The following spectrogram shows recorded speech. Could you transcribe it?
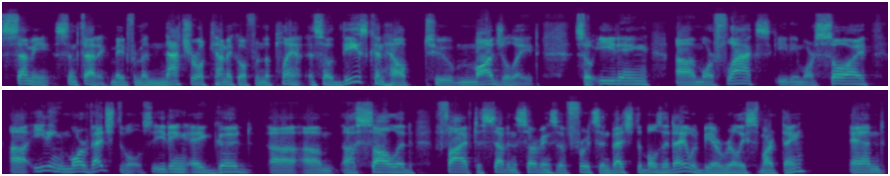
semi synthetic, made from a natural chemical from the plant. And so these can help to modulate. So eating uh, more flax, eating more soy, uh, eating more vegetables, eating a good, uh, um, a solid five to seven servings of fruits and vegetables a day would be a really smart thing. And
